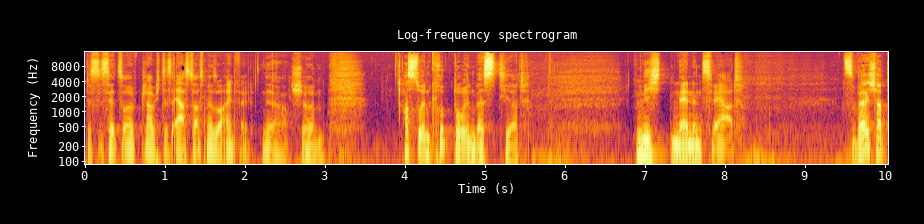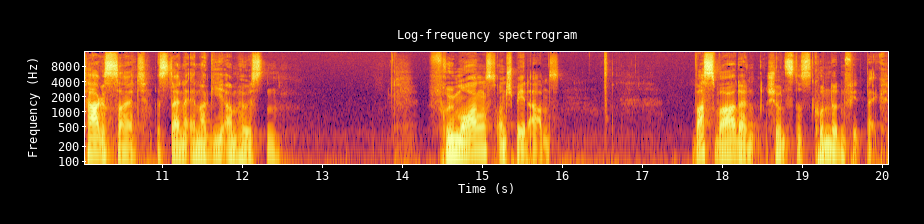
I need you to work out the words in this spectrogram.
Das ist jetzt so, glaube ich, das erste, was mir so einfällt. ja, schön. Hast du in Krypto investiert? Nicht nennenswert. Zu welcher Tageszeit ist deine Energie am höchsten? Frühmorgens und spätabends. Was war dein schönstes Kundenfeedback?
